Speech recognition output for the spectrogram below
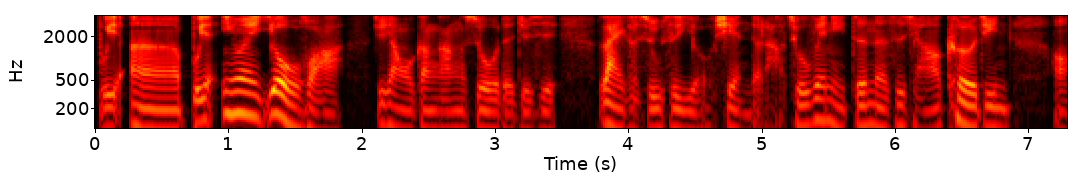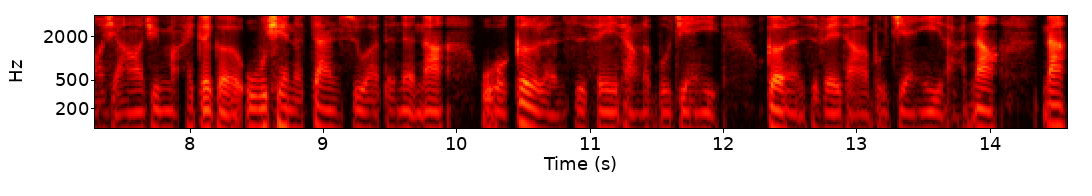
不要，呃，不要，因为右滑，就像我刚刚说的，就是 like 数是有限的啦。除非你真的是想要氪金哦，想要去买这个无限的战术啊等等，那我个人是非常的不建议，个人是非常的不建议啦。那那。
